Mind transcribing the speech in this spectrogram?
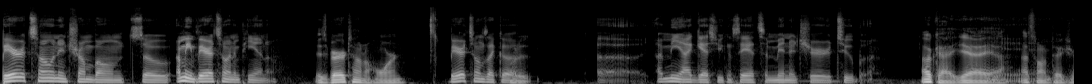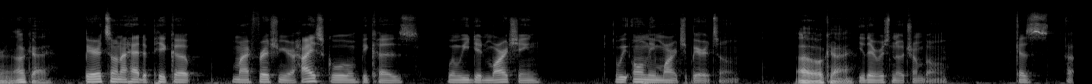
Baritone and trombone. So I mean baritone and piano. Is baritone a horn? Baritone's like a. Uh, I mean, I guess you can say it's a miniature tuba. okay, yeah, yeah, Yeah. That's what I'm picturing. Okay, Baritone I had to pick up my freshman year of high school because when we did marching, we only marched baritone. oh, okay, there was no trombone because uh,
